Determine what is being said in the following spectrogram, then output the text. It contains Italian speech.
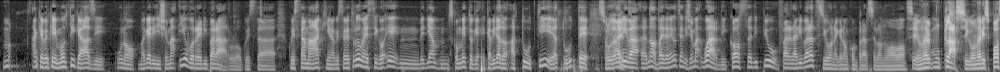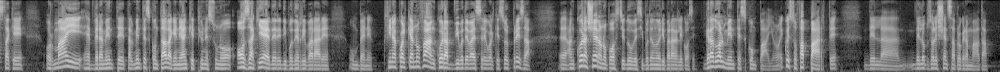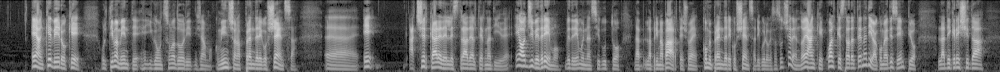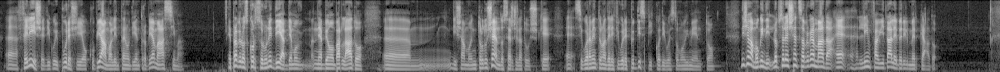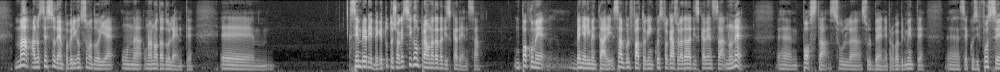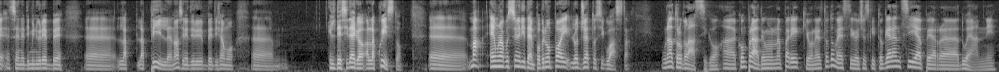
Ma... Anche perché in molti casi uno magari dice ma io vorrei ripararlo questa, questa macchina, questo elettrodomestico e mh, vediamo, mh, scommetto che è capitato a tutti e a tutte. Assolutamente. arriva, eh, no, vai da negoziante e dice ma guardi, costa di più fare la riparazione che non comprarselo nuovo. Sì, una, un classico, una risposta che ormai è veramente talmente scontata che neanche più nessuno osa chiedere di poter riparare un bene. Fino a qualche anno fa ancora vi poteva essere qualche sorpresa eh, ancora c'erano posti dove si potevano riparare le cose, gradualmente scompaiono e questo fa parte della, dell'obsolescenza programmata. È anche vero che ultimamente i consumatori diciamo, cominciano a prendere coscienza eh, e a cercare delle strade alternative e oggi vedremo, vedremo innanzitutto la, la, prima parte, cioè come prendere coscienza di quello che sta succedendo e anche qualche strada alternativa come ad esempio la decrescita eh, felice di cui pure ci occupiamo all'interno di Entropia Massima. E proprio lo scorso lunedì abbiamo, ne abbiamo parlato, ehm, diciamo, introducendo Serge Latouche, che è sicuramente una delle figure più di spicco di questo movimento. Dicevamo quindi l'obsolescenza programmata è l'infa vitale per il mercato, ma allo stesso tempo per i consumatori è un, una nota dolente. Eh, sembrerebbe che tutto ciò che si compra ha una data di scadenza un po' come beni alimentari, salvo il fatto che in questo caso la data di scadenza non è eh, posta sul, sul, bene, probabilmente eh, se così fosse se ne diminuirebbe eh, la, la pill, no? se ne diminuirebbe diciamo, ehm, il desiderio all'acquisto. Eh, ma è una questione di tempo, prima o poi l'oggetto si guasta. Un altro classico, uh, comprate un apparecchio, un elettrodomestico e c'è scritto garanzia per uh, due anni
